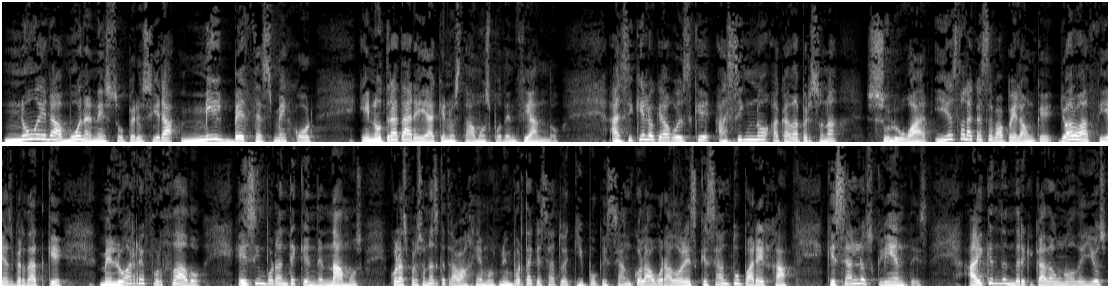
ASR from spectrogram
no era buena en eso, pero si era mil veces mejor en otra tarea que no estábamos potenciando. Así que lo que hago es que asigno a cada persona su lugar. Y esto a la casa de papel, aunque yo lo hacía, es verdad que me lo ha reforzado. Es importante que entendamos con las personas que trabajemos, no importa que sea tu equipo, que sean colaboradores, que sean tu pareja, que sean los clientes. Hay que entender que cada uno de ellos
